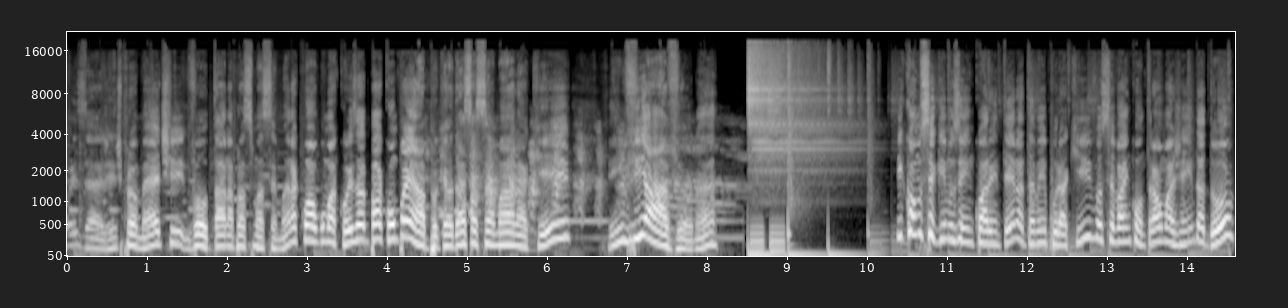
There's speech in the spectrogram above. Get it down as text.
Pois é, a gente promete voltar na próxima semana com alguma coisa para acompanhar, porque o dessa semana aqui inviável, né? E como seguimos em quarentena também por aqui, você vai encontrar uma agenda do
